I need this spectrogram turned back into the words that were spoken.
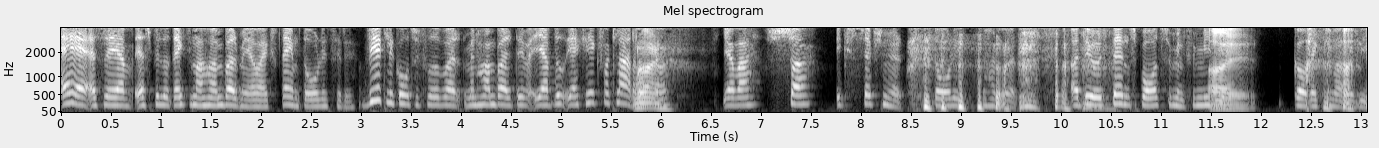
Ja, ja, altså jeg, jeg spillede rigtig meget håndbold, men jeg var ekstremt dårlig til det. Virkelig god til fodbold, men håndbold, det var, jeg ved, jeg kan ikke forklare dig, hvorfor. Jeg var så exceptionelt dårlig til håndbold. Og det er jo den sport, som min familie Ej. Går rigtig meget op i.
